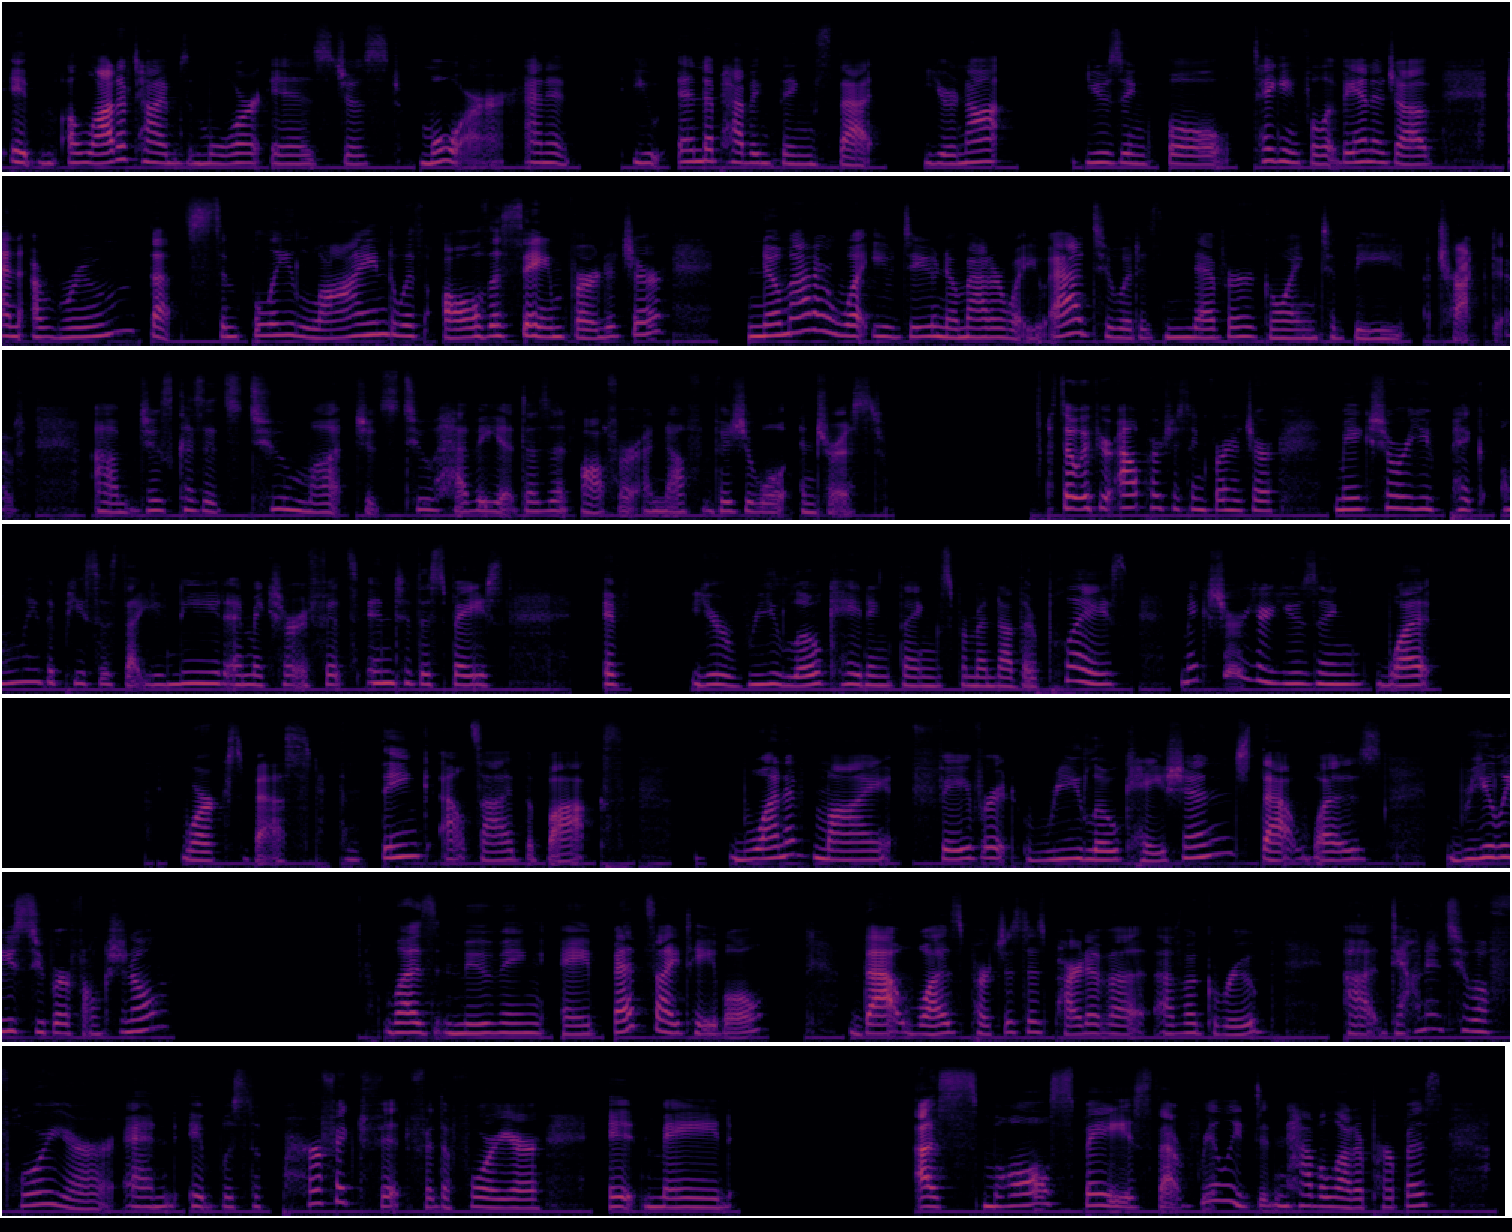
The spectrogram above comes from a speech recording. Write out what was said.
It a lot of times more is just more and it you end up having things that you're not using full taking full advantage of and a room that's simply lined with all the same furniture no matter what you do, no matter what you add to it, is never going to be attractive um, just because it's too much, it's too heavy, it doesn't offer enough visual interest. So, if you're out purchasing furniture, make sure you pick only the pieces that you need and make sure it fits into the space. If you're relocating things from another place, make sure you're using what works best and think outside the box. One of my favorite relocations that was really super functional was moving a bedside table that was purchased as part of a of a group uh, down into a foyer, and it was the perfect fit for the foyer. It made a small space that really didn't have a lot of purpose,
